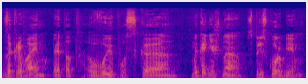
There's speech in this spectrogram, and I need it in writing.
закрываем этот выпуск. Мы, конечно, с прискорбием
